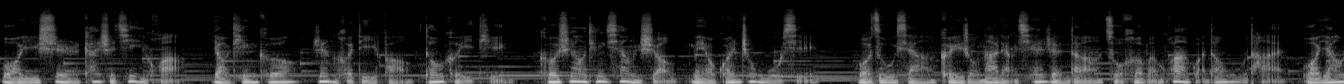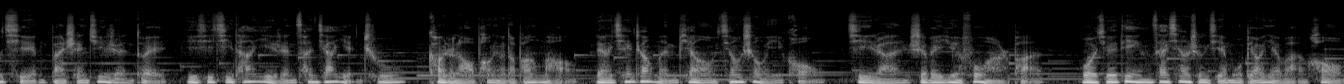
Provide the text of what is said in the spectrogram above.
我于是开始计划，要听歌，任何地方都可以听。可是要听相声，没有观众不行。我租下可以容纳两千人的佐贺文化馆当舞台，我邀请半神巨人队以及其他艺人参加演出。靠着老朋友的帮忙，两千张门票销售一空。既然是为岳父而办。我决定在相声节目表演完后，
